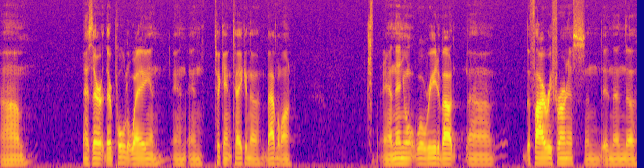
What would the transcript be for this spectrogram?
Um, as they're they're pulled away and and and taken taken to Babylon. And then we'll read about uh, the fiery furnace and and then the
